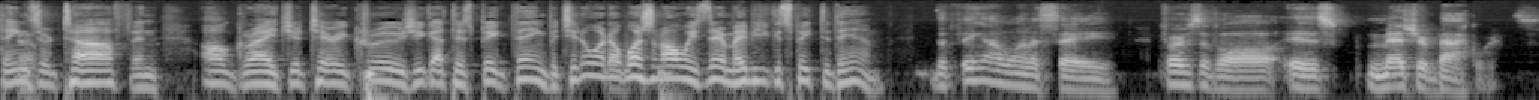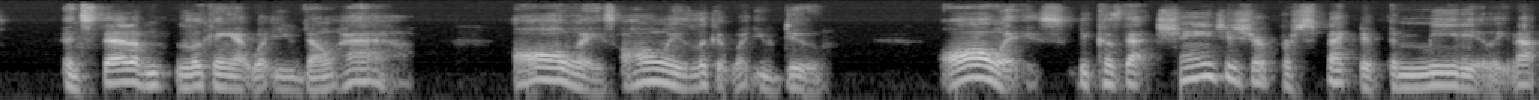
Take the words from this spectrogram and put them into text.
things yep. are tough and oh great you're terry crews you got this big thing. But you know what? It wasn't always there. Maybe you could speak to them. The thing i want to say first of all is measure backwards. Instead of looking at what you don't have always always look at what you do. Always because that changes your perspective immediately. Now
